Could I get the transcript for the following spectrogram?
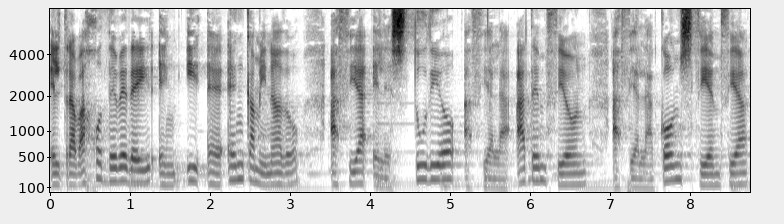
El trabajo debe de ir eh, encaminado hacia el estudio, hacia la atención, hacia la conciencia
